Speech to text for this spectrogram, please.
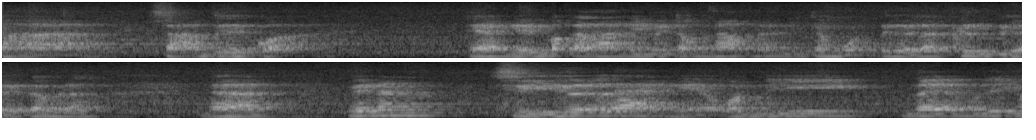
มาสามเดือนกว่า แต่เดือนมกรานี้ไม่ต้องนับแล้วนี่จะหมดเดือนละครึ่งเดือนก็ไปแล้วนะ ราะฉะนั้นสี่เดือนแรกเนี่ย วันนี้ในนโย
